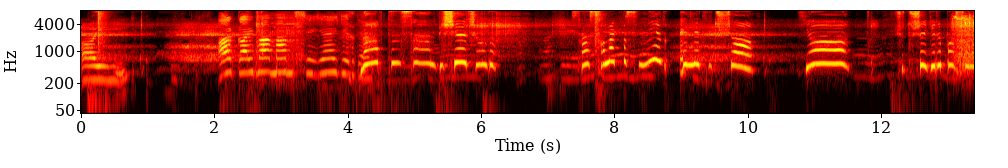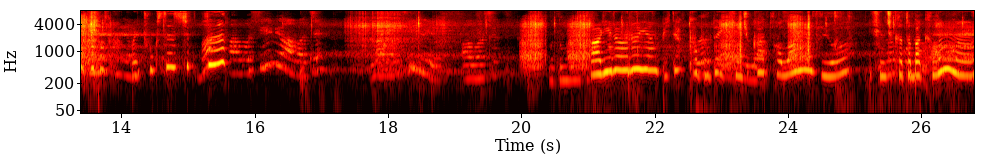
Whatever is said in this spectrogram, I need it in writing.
Ay Ay bir şeye ne girdim. yaptın sen? Bir şey açıldı. Sen salak mısın? Niye elledin tuşa? Ya şu tuşa geri bassana kapat. Ay çok ses çıktı. Her yeri arayın. Bir dakika burada ikinci kat falan yazıyor. İkinci kata bakalım mı?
